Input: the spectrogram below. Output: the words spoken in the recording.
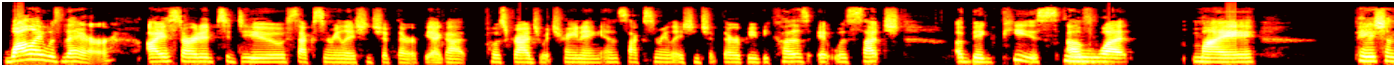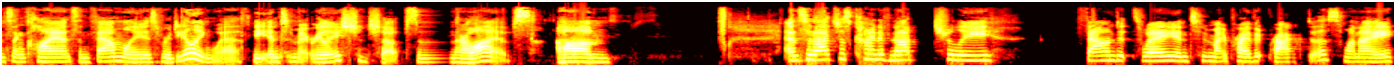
while I was there, I started to do sex and relationship therapy. I got postgraduate training in sex and relationship therapy because it was such a big piece mm. of what my patients and clients and families were dealing with the intimate relationships in their lives. Um, and so that just kind of naturally found its way into my private practice when I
